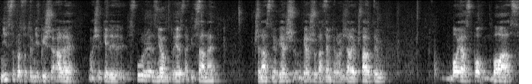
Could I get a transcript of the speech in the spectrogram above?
nic tu po prostu o tym nie pisze, ale właśnie kiedy współżył z nią, to jest napisane w 13 wierszu, wierszu w następnym rozdziale, w czwartym. Boaz, po, Boaz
